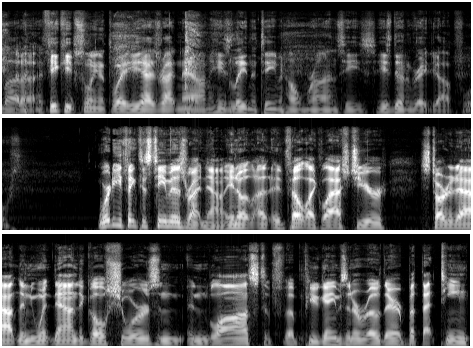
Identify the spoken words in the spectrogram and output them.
But uh, if he keeps swinging the way he has right now, I mean, he's leading the team in home runs. He's he's doing a great job for us. Where do you think this team is right now? You know, uh, it felt like last year started out, and then you went down to Gulf Shores and, and lost a, a few games in a row there, but that team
